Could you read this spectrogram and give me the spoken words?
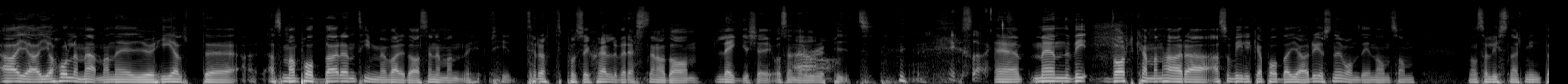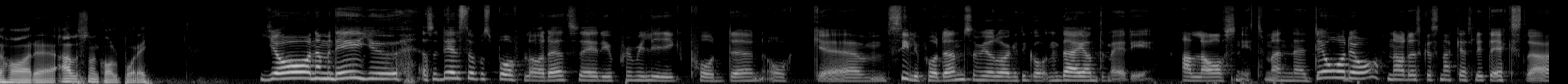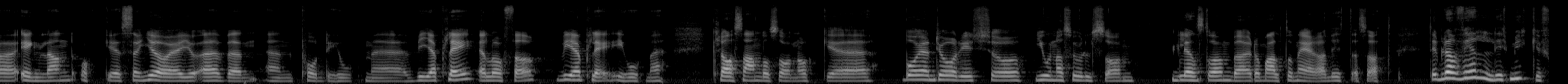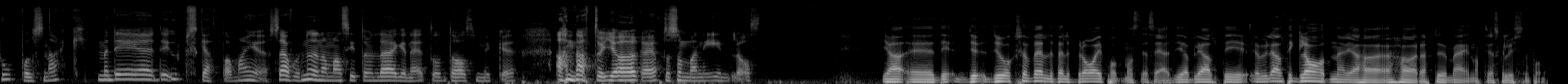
Ja, ja, jag håller med. Man är ju helt... Eh, alltså man poddar en timme varje dag, sen är man trött på sig själv resten av dagen, lägger sig, och sen är det Ja. repeat. Exakt. Eh, men vi, vart kan man höra, alltså vilka poddar gör det just nu, om det är någon som, någon som lyssnar som inte har eh, alls någon koll på dig? Ja, nej men det är ju, alltså dels då på Sportbladet så är det ju Premier League-podden och och eh, Sillypodden som vi har dragit igång. Där är jag inte med i alla avsnitt, men eh, då och då när det ska snackas lite extra England och eh, sen gör jag ju även en podd ihop med Viaplay, eller för Viaplay ihop med Claes Andersson och eh, Bojan Djordjic och Jonas Olsson, Glenn Strömberg, de alternerar lite så att det blir väldigt mycket fotbollssnack, men det, det uppskattar man ju. Särskilt nu när man sitter i en lägenhet och inte har så mycket annat att göra eftersom man är inlåst. Ja, eh, det, du, du är också väldigt, väldigt bra i podd, måste jag säga. Jag blir alltid, jag blir alltid glad när jag hör, hör att du är med i något jag ska lyssna på.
